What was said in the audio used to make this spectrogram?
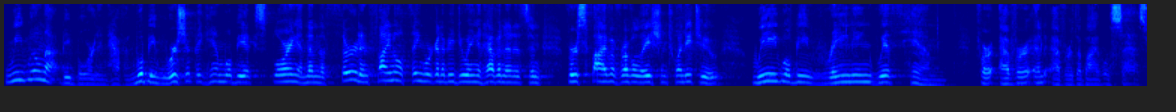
we will not be bored in heaven. We'll be worshiping Him, we'll be exploring. And then the third and final thing we're going to be doing in heaven, and it's in verse 5 of Revelation 22 we will be reigning with Him forever and ever, the Bible says.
